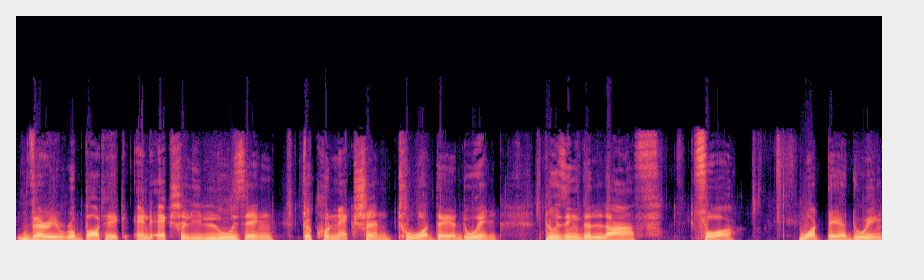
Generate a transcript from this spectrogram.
very robotic, and actually losing the connection to what they are doing, losing the love for what they are doing.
